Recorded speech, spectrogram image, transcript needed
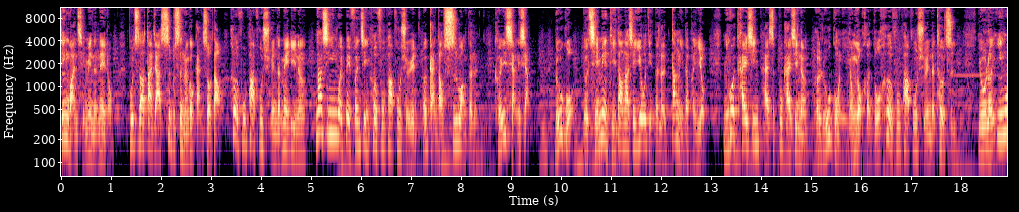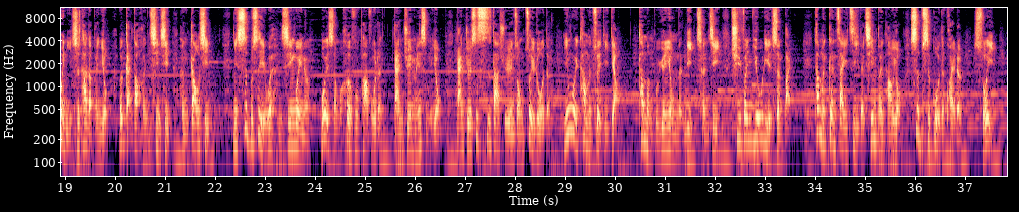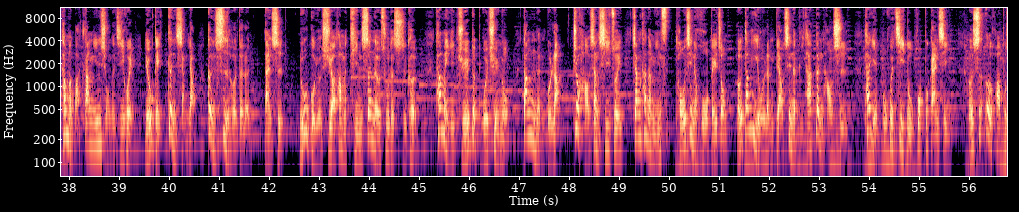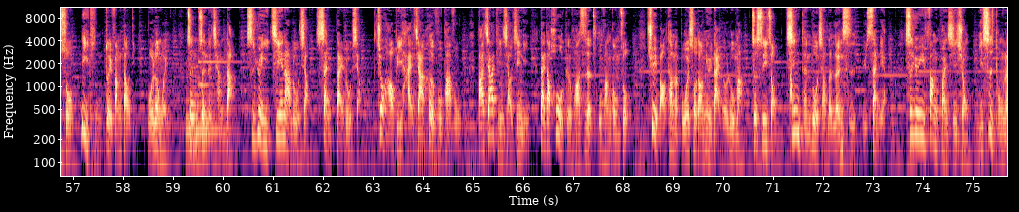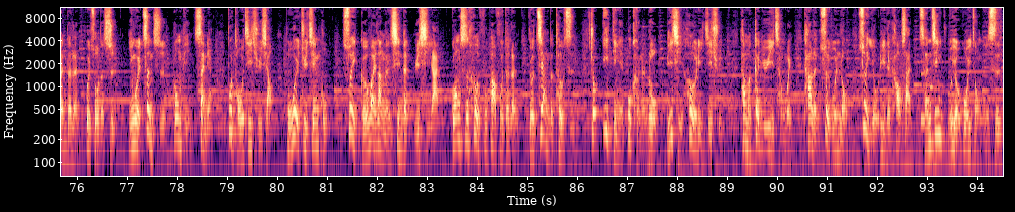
听完前面的内容，不知道大家是不是能够感受到赫夫帕夫学院的魅力呢？那些因为被分进赫夫帕夫学院而感到失望的人，可以想一想，如果有前面提到那些优点的人当你的朋友，你会开心还是不开心呢？而如果你拥有很多赫夫帕夫学院的特质，有人因为你是他的朋友而感到很庆幸、很高兴。你是不是也会很欣慰呢？为什么赫夫帕夫人感觉没什么用？感觉是四大学院中最弱的，因为他们最低调，他们不愿用能力、成绩区分优劣胜败，他们更在意自己的亲朋好友是不是过得快乐，所以他们把当英雄的机会留给更想要、更适合的人。但是如果有需要他们挺身而出的时刻，他们也绝对不会怯懦，当仁不让。就好像西追将他的名字投进了火杯中，而当有人表现得比他更好时，他也不会嫉妒或不甘心，而是二话不说力挺对方到底。我认为真正的强大是愿意接纳弱小，善待弱小。就好比海加赫夫帕夫把家庭小精灵带到霍格华兹的厨房工作，确保他们不会受到虐待和辱骂。这是一种心疼弱小的仁慈与善良，是愿意放宽心胸、一视同仁的人会做的事。因为正直、公平、善良，不投机取巧，不畏惧艰苦，所以格外让人信任与喜爱。光是赫夫帕夫的人有这样的特质，就一点也不可能弱。比起鹤立鸡群，他们更愿意成为他人最温柔、最有力的靠山。曾经我有过一种迷思，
